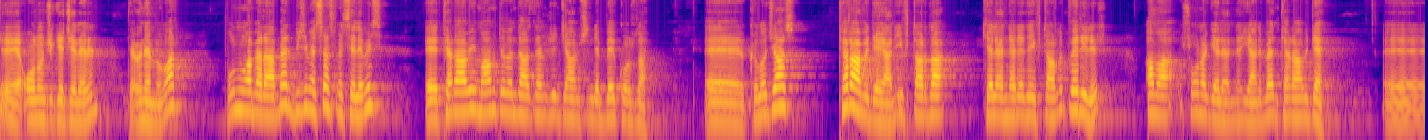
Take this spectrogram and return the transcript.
E, 10. gecelerin de önemi var. Bununla beraber bizim esas meselemiz e, Teravih Mahmud Efendi Hazretlerimizin camisinde Beykoz'da e, kılacağız. Teravihde yani iftarda gelenlere de iftarlık verilir. Ama sonra gelenler yani ben teravihde e,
